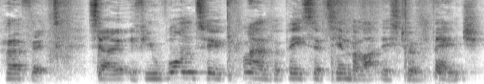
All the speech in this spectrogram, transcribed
Perfect. So if you want to clamp a piece of timber like this to a bench,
